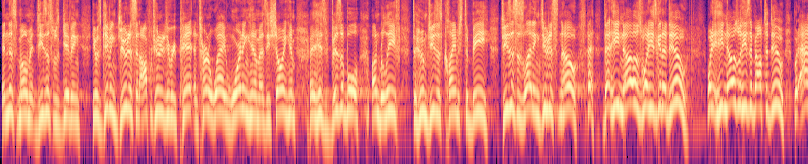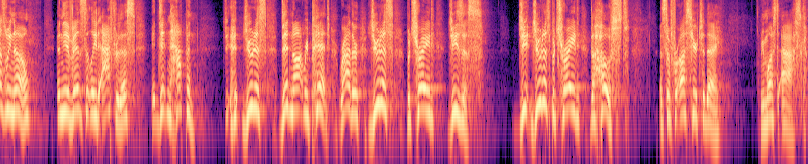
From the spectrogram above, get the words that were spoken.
In this moment, Jesus was giving, he was giving Judas an opportunity to repent and turn away, warning him as he's showing him his visible unbelief to whom Jesus claims to be. Jesus is letting Judas know that he knows what he's going to do. What he knows what he's about to do. But as we know, in the events that lead after this, it didn't happen. Judas did not repent. Rather, Judas betrayed Jesus. Judas betrayed the host. And so, for us here today, we must ask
